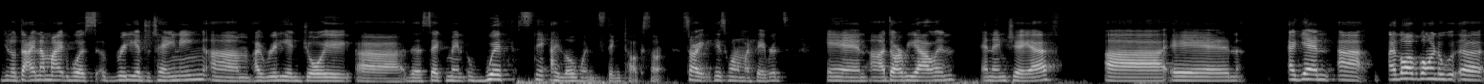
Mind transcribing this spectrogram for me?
you know, Dynamite was really entertaining. Um, I really enjoy uh, the segment with Sting. I love when Sting talks. Sorry, he's one of my favorites. And uh, Darby Allin and MJF. Uh, and again, uh, I love going to uh,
